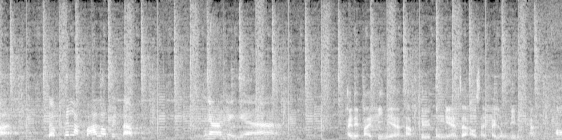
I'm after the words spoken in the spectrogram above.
อะ แบบเพื่อนหลังบ้านเราเป็นแบบงานอย่างเงี้ย ภายในปลายปีเนี้ยครับ คือตรงเนี้ยจะเอาสายไฟลงดินครับ อ๋อ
